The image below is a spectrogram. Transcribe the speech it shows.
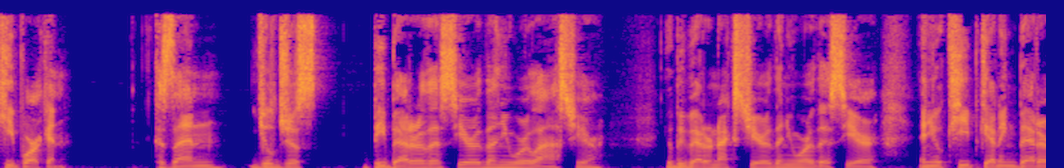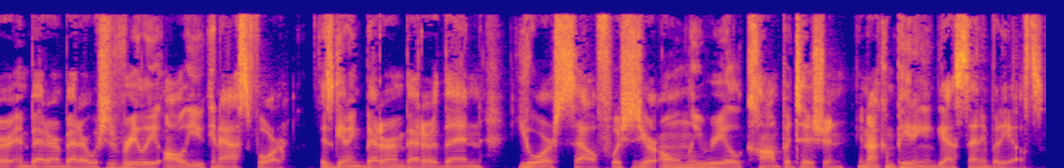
keep working. Because then you'll just be better this year than you were last year. You'll be better next year than you were this year. And you'll keep getting better and better and better, which is really all you can ask for is getting better and better than yourself, which is your only real competition. You're not competing against anybody else.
